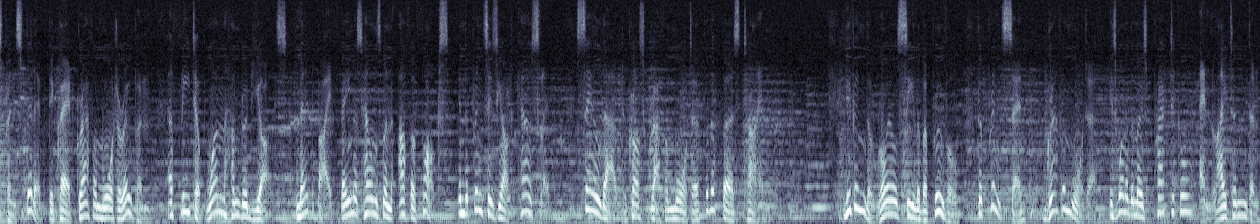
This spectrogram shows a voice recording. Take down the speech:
As Prince Philip declared Grafham Water open, a fleet of 100 yachts, led by famous helmsman Uffa Fox in the Prince's yacht Cowslip, sailed out across Grafham Water for the first time. Giving the royal seal of approval, the Prince said Grafham Water is one of the most practical, enlightened and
